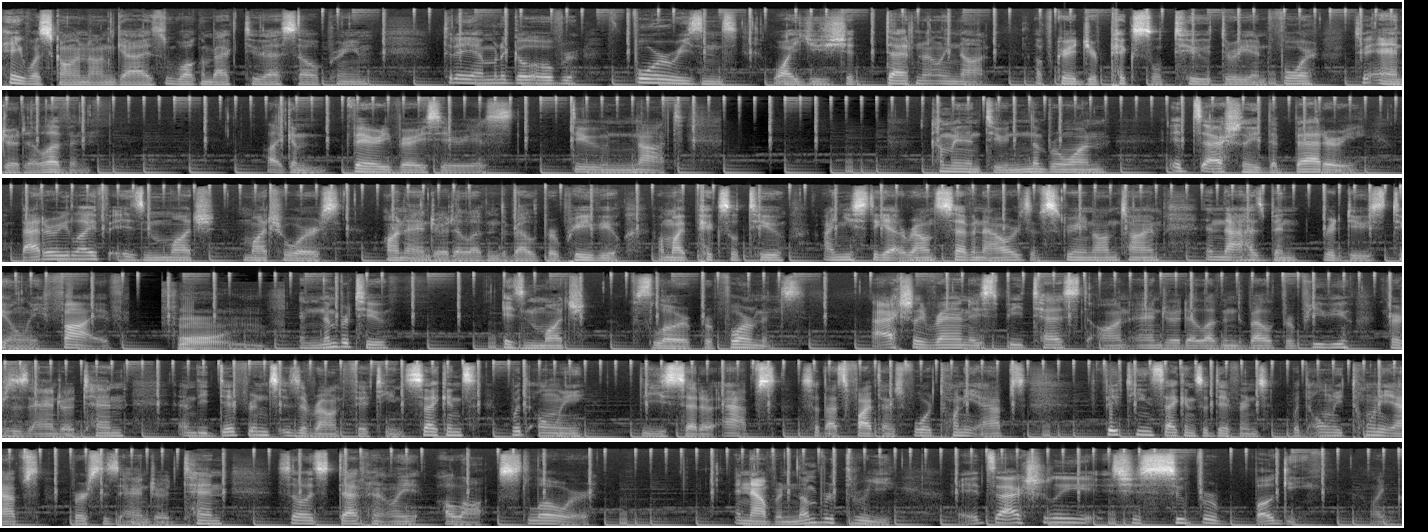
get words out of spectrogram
Hey, what's going on, guys? Welcome back to SLpreme. Today I'm going to go over four reasons why you should definitely not upgrade your Pixel 2, 3, and 4 to Android 11. Like, I'm very, very serious. Do not. Coming into number one, it's actually the battery. Battery life is much, much worse on Android 11 Developer Preview. On my Pixel 2, I used to get around 7 hours of screen on time, and that has been reduced to only 5. And number 2 is much slower performance. I actually ran a speed test on Android 11 Developer Preview versus Android 10, and the difference is around 15 seconds with only these set of apps. So that's 5 times 4, 20 apps, 15 seconds of difference with only 20 apps versus Android 10, so it's definitely a lot slower. And now for number 3, it's actually it's just super buggy. Like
